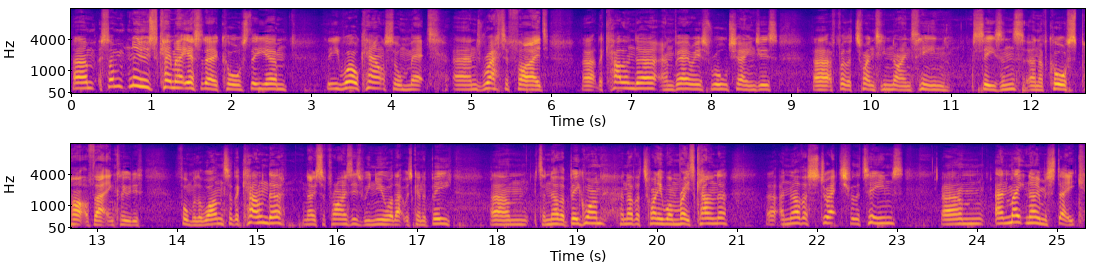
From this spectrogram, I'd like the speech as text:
Um, some news came out yesterday, of course. The, um, the World Council met and ratified uh, the calendar and various rule changes uh, for the 2019 seasons, and of course, part of that included Formula One. So, the calendar, no surprises, we knew what that was going to be. Um, it's another big one, another 21 race calendar, uh, another stretch for the teams. Um, and make no mistake,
